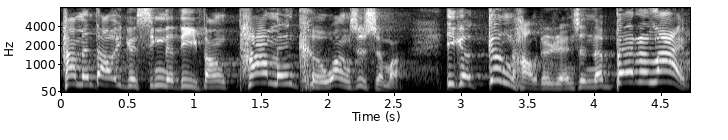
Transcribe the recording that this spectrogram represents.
他们到一个新的地方，他们渴望是什么？一个更好的人生，a better life。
